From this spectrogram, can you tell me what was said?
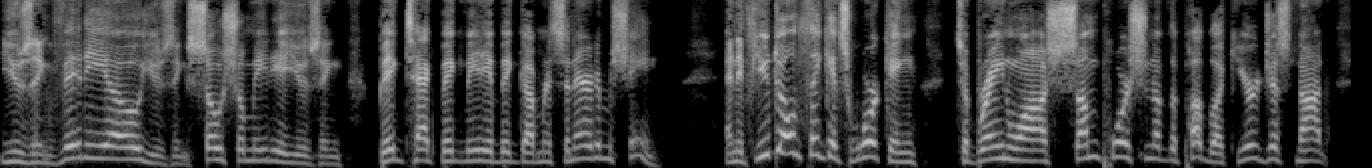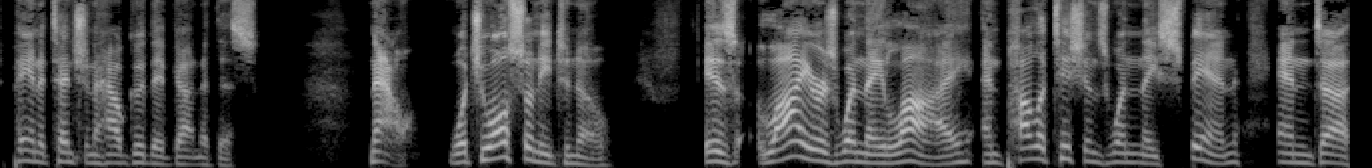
using video, using social media, using big tech, big media, big government. It's a narrative machine. And if you don't think it's working to brainwash some portion of the public, you're just not paying attention to how good they've gotten at this. Now, what you also need to know is liars when they lie and politicians when they spin and uh,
